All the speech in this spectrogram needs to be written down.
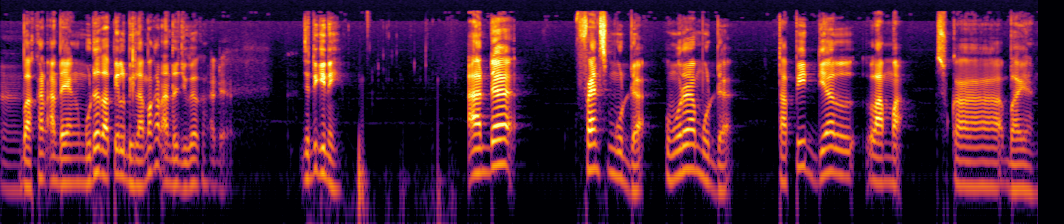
eh, Bahkan ada yang muda tapi lebih lama kan ada juga kan. ada. Jadi gini, ada fans muda, umurnya muda, tapi dia lama suka Bayern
